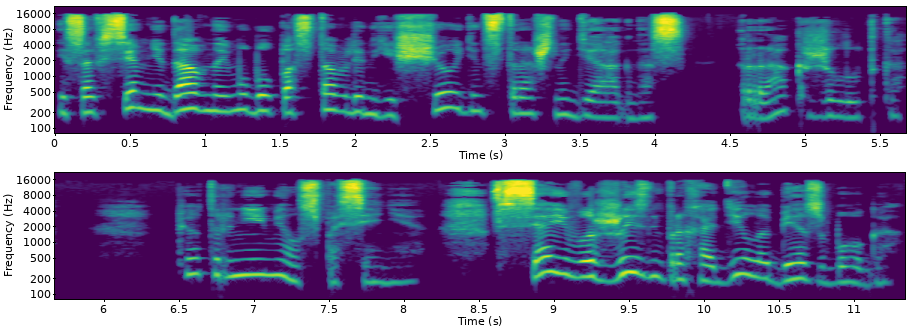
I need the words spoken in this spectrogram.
И совсем недавно ему был поставлен еще один страшный диагноз — рак желудка. Петр не имел спасения. Вся его жизнь проходила без Бога.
